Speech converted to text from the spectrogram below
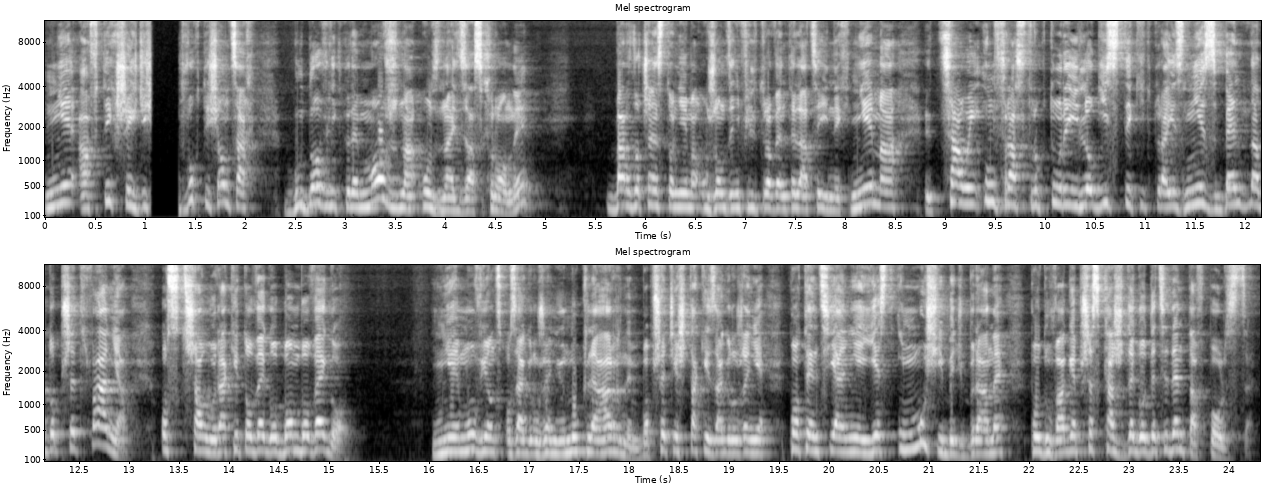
Nie, a w tych 62 tysiącach budowli, które można uznać za schrony, bardzo często nie ma urządzeń filtrowentylacyjnych, nie ma całej infrastruktury i logistyki, która jest niezbędna do przetrwania ostrzału rakietowego, bombowego. Nie mówiąc o zagrożeniu nuklearnym, bo przecież takie zagrożenie potencjalnie jest i musi być brane pod uwagę przez każdego decydenta w Polsce.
